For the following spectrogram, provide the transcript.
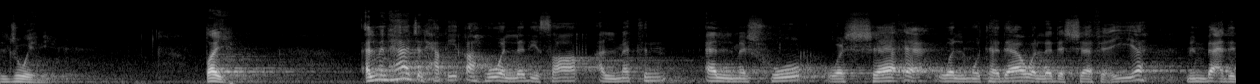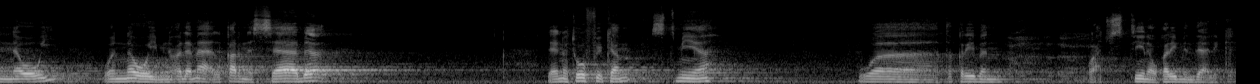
الجويني طيب المنهاج الحقيقة هو الذي صار المتن المشهور والشائع والمتداول لدى الشافعية من بعد النووي والنووي من علماء القرن السابع. لأنه توفي كم؟ 600 وتقريبا 61 أو قريب من ذلك.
